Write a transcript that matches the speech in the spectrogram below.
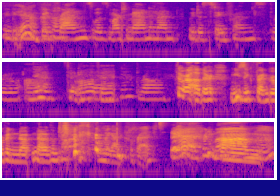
we became Yeah. good Uh-huh. friends was marching band, and then we just stayed friends through all Yeah, through all of thing. it. Through all. Through our other music friend group, and no, none of them talk. Oh my god, correct. Yeah, pretty much. um, Mhm.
